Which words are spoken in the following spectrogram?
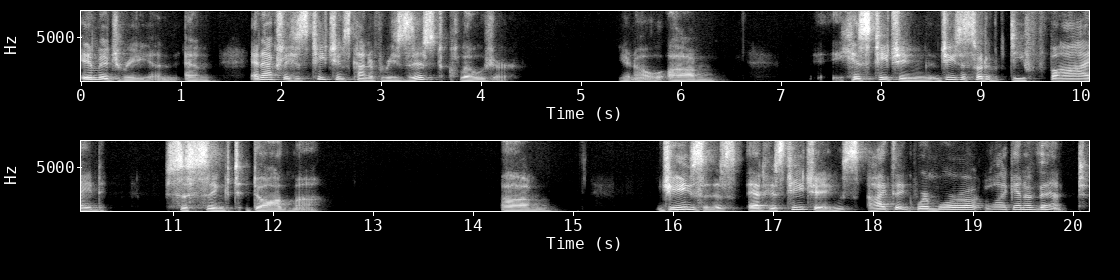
imagery and and and actually his teachings kind of resist closure you know, um, his teaching, Jesus sort of defied succinct dogma. Um, Jesus and his teachings, I think, were more like an event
